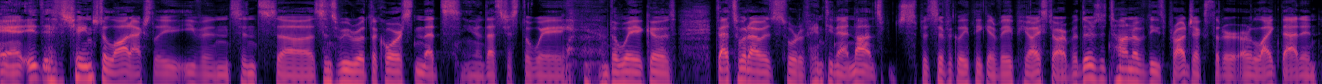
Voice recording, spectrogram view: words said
and it has changed a lot actually even since uh, since we wrote the course and that's you know that's just the way the way it goes that's what i was sort of hinting at not specifically thinking of api star but there's a ton of these projects that are, are like that and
